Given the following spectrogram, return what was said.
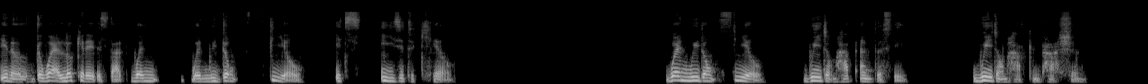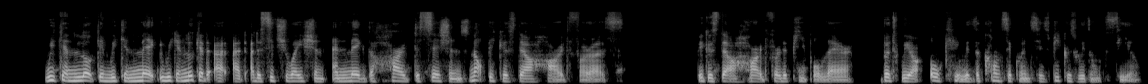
you know, the way I look at it is that when when we don't feel, it's easy to kill. When we don't feel, we don't have empathy. We don't have compassion. We can look and we can make we can look at, at, at a situation and make the hard decisions, not because they are hard for us, because they are hard for the people there, but we are okay with the consequences because we don't feel.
